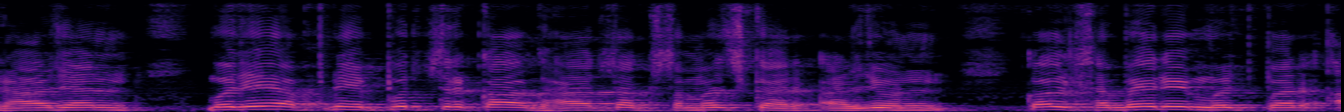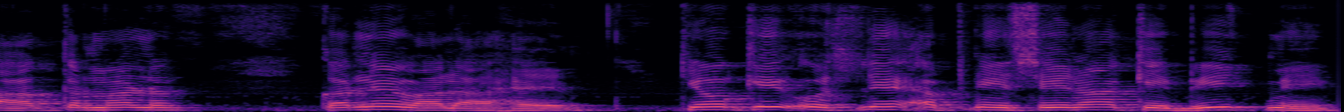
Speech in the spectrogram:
राजन, मुझे अपने पुत्र का घातक समझकर अर्जुन कल सवेरे मुझ पर आक्रमण करने वाला है। क्योंकि उसने अपनी सेना के बीच में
